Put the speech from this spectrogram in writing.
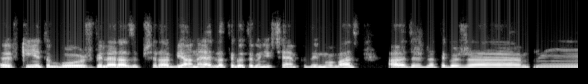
e, w kinie to było już wiele razy przerabiane, dlatego tego nie chciałem podejmować, ale też dlatego, że, mm,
